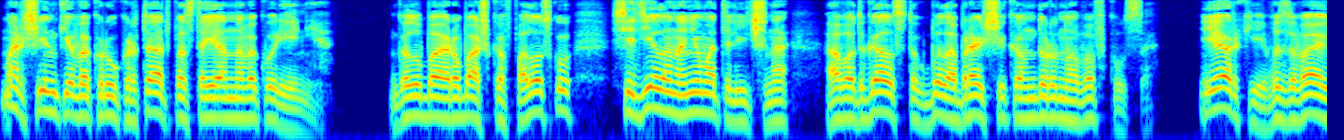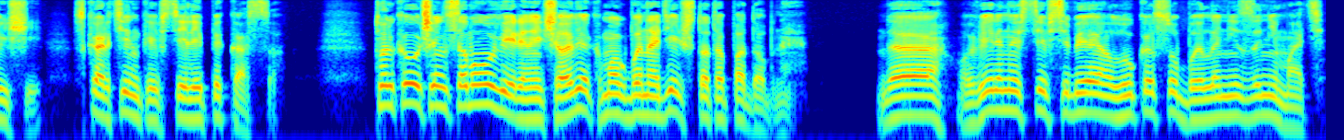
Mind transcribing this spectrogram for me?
морщинки вокруг рта от постоянного курения. Голубая рубашка в полоску сидела на нем отлично, а вот галстук был образчиком дурного вкуса. Яркий, вызывающий, с картинкой в стиле Пикассо. Только очень самоуверенный человек мог бы надеть что-то подобное. Да, уверенности в себе Лукасу было не занимать.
